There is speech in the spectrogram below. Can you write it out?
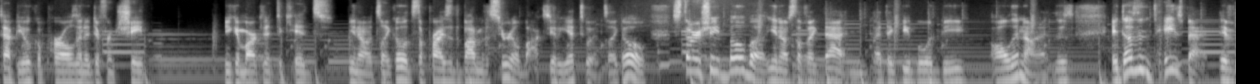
tapioca pearls in a different shape you can market it to kids. You know, it's like, oh, it's the prize at the bottom of the cereal box. You got to get to it. It's like, oh, star shaped boba, you know, stuff like that. And I think people would be all in on it. There's, it doesn't taste bad. If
